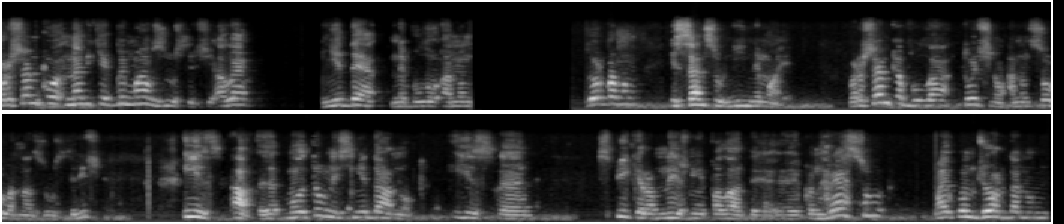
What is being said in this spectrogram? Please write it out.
Порошенко навіть якби мав зустрічі, але ніде не було анонсу з Орбаном і сенсу в ній немає. Порошенка була точно анонсована зустріч із а, е, молитовний сніданок із е, спікером Нижньої палати е, Конгресу Майклом Джорданом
